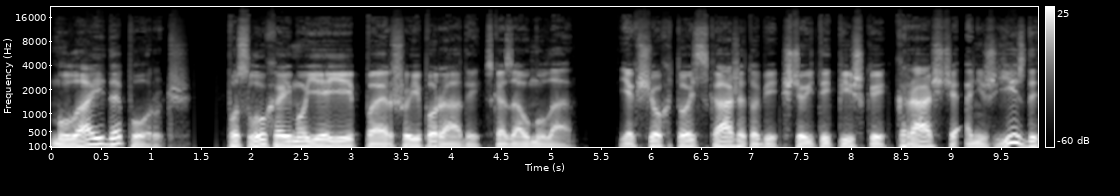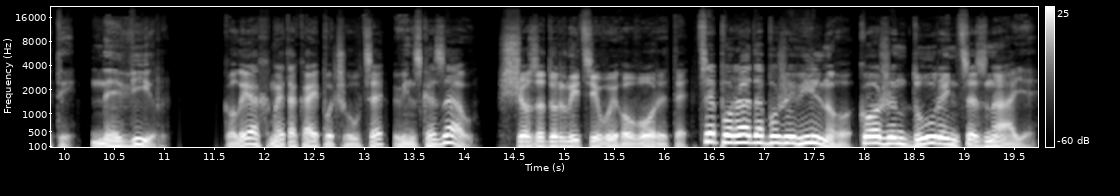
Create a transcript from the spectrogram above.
Мула йде поруч. Послухай моєї першої поради, сказав мула. Якщо хтось скаже тобі, що йти пішки краще, аніж їздити, не вір. Коли Ахмет Акай почув це, він сказав, що за дурниці ви говорите. Це порада божевільного, кожен дурень це знає.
